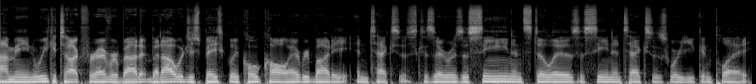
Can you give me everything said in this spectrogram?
I mean, we could talk forever about it, but I would just basically cold call everybody in Texas because there was a scene and still is a scene in Texas where you can play.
